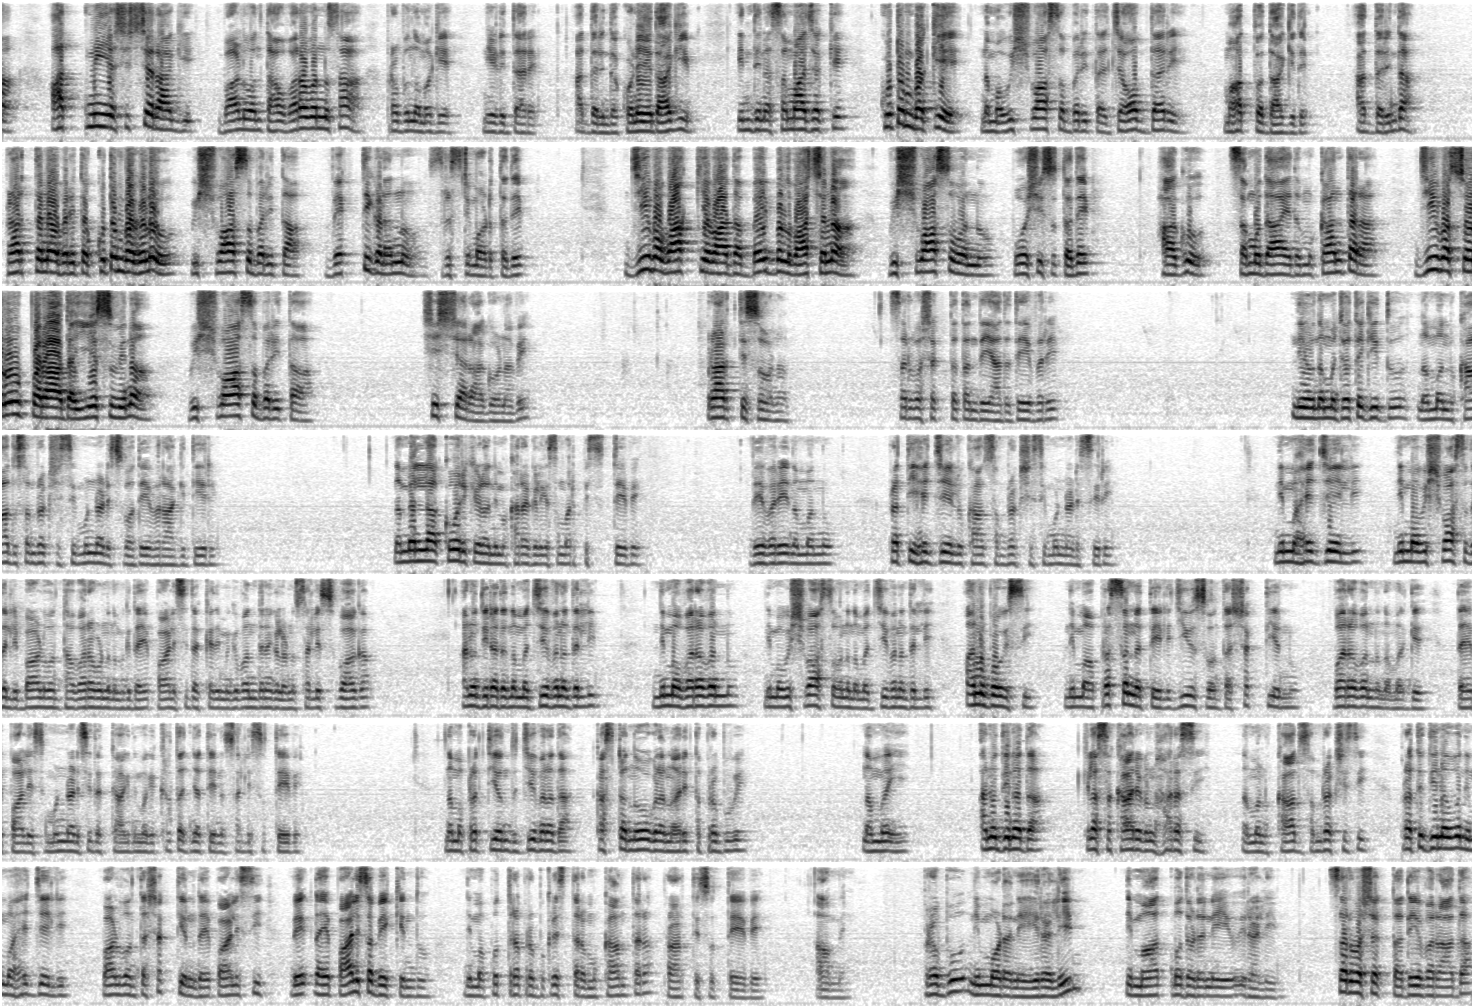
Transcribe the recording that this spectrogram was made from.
ಆತ್ಮೀಯ ಶಿಷ್ಯರಾಗಿ ಬಾಳುವಂತಹ ವರವನ್ನು ಸಹ ಪ್ರಭು ನಮಗೆ ನೀಡಿದ್ದಾರೆ. ಆದ್ದರಿಂದ ಕೊನೆಯದಾಗಿ, ಇಂದಿನ ಸಮಾಜಕ್ಕೆ, ಕುಟುಂಬಕ್ಕೆ ನಮ್ಮ ವಿಶ್ವಾಸಭರಿತ ಜವಾಬ್ದಾರಿ ಮಹತ್ವದ್ದಾಗಿದೆ. ಆದ್ದರಿಂದ ಪ್ರಾರ್ಥನಾ ಭರಿತ ಕುಟುಂಬಗಳು ವಿಶ್ವಾಸಭರಿತ ವ್ಯಕ್ತಿಗಳನ್ನು ಸೃಷ್ಟಿ ಮಾಡುತ್ತದೆ. ಜೀವವಾಕ್ಯವಾದ ಬೈಬಲ್ ವಾಚನ ವಿಶ್ವಾಸವನ್ನು ಪೋಷಿಸುತ್ತದೆ. ಹಾಗೂ ಸಮುದಾಯದ ಮುಖಾಂತರ ಜೀವ ಸ್ವರೂಪರಾದ ಯೇಸುವಿನ ವಿಶ್ವಾಸಭರಿತ ಶಿಷ್ಯರಾಗೋಣವೇ. ಪ್ರಾರ್ಥಿಸೋಣ. ಸರ್ವಶಕ್ತ ತಂದೆಯಾದ ದೇವರೇ ನೀವು ನಮ್ಮ ಜೊತೆಗಿದ್ದು ನಮ್ಮನ್ನು ಕಾದು ಸಂರಕ್ಷಿಸಿ ಮುನ್ನಡೆಸುವ ದೇವರಾಗಿದ್ದೀರಿ. ನಮ್ಮೆಲ್ಲ ಕೋರಿಕೆಗಳನ್ನು ನಿಮ್ಮ ಕರಗಳಿಗೆ ಸಮರ್ಪಿಸುತ್ತೇವೆ. ದೇವರೇ, ನಮ್ಮನ್ನು ಪ್ರತಿ ಹೆಜ್ಜೆಯಲ್ಲೂ ಕಾದು ಸಂರಕ್ಷಿಸಿ ಮುನ್ನಡೆಸಿರಿ. ನಿಮ್ಮ ಹೆಜ್ಜೆಯಲ್ಲಿ, ನಿಮ್ಮ ವಿಶ್ವಾಸದಲ್ಲಿ ಬಾಳುವಂತಹ ವರವನ್ನು ನಮಗೆ ದಯಪಾಲಿಸಿದ್ದಕ್ಕೆ ನಿಮಗೆ ವಂದನೆಗಳನ್ನು ಸಲ್ಲಿಸುವಾಗ, ಅನುದಿನದ ನಮ್ಮ ಜೀವನದಲ್ಲಿ ನಿಮ್ಮ ವರವನ್ನು, ನಿಮ್ಮ ವಿಶ್ವಾಸವನ್ನು ನಮ್ಮ ಜೀವನದಲ್ಲಿ ಅನುಭವಿಸಿ, ನಿಮ್ಮ ಪ್ರಸನ್ನತೆಯಲ್ಲಿ ಜೀವಿಸುವಂಥ ಶಕ್ತಿಯನ್ನು ವರವನ್ನು ನಮಗೆ ದಯಪಾಲಿಸಿ ಮುನ್ನಡೆಸಿದ್ದಕ್ಕಾಗಿ ನಿಮಗೆ ಕೃತಜ್ಞತೆಯನ್ನು ಸಲ್ಲಿಸುತ್ತೇವೆ. ನಮ್ಮ ಪ್ರತಿಯೊಂದು ಜೀವನದ ಕಷ್ಟ ನೋವುಗಳನ್ನು ಅರಿತ ಪ್ರಭುವೆ, ನಮ್ಮ ಈ ಅನುದಿನದ ಕೆಲಸ ಕಾರ್ಯಗಳನ್ನು ಹರಸಿ, ನಮ್ಮನ್ನು ಕಾದು ಸಂರಕ್ಷಿಸಿ, ಪ್ರತಿದಿನವೂ ನಿಮ್ಮ ಹೆಜ್ಜೆಯಲ್ಲಿ ಬಾಳುವಂಥ ಶಕ್ತಿಯನ್ನು ದಯಪಾಲಿಸಿ ಬೇ, ದಯಪಾಲಿಸಬೇಕೆಂದು ನಿಮ್ಮ ಪುತ್ರ ಪ್ರಭು ಕ್ರಿಸ್ತರ ಮುಖಾಂತರ ಪ್ರಾರ್ಥಿಸುತ್ತೇವೆ. ಆಮೇನ್. ಪ್ರಭು ನಿಮ್ಮೊಡನೆ ಇರಲಿ, ನಿಮ್ಮ ಆತ್ಮದೊಡನೆಯೂ ಇರಲಿ. ಸರ್ವಶಕ್ತ ದೇವರಾದ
